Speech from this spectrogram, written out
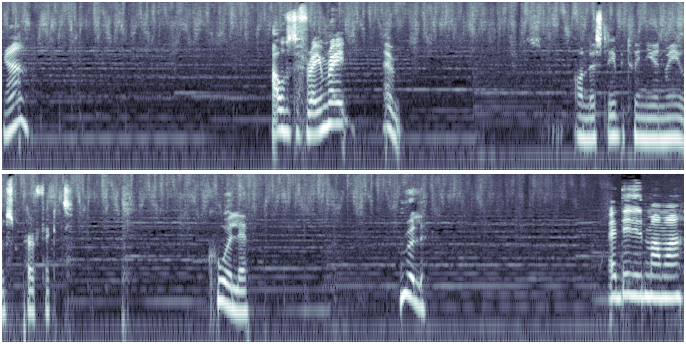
Yeah. How was the frame rate? Honestly, between you and me, it was perfect. Cool. Cool. I did it, mama.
